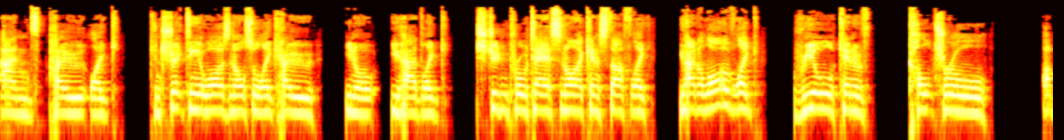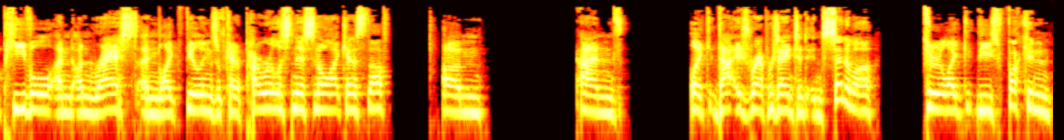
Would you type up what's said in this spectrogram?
and how like constricting it was, and also like how you know you had like student protests and all that kind of stuff. Like you had a lot of like real kind of cultural upheaval and unrest and like feelings of kind of powerlessness and all that kind of stuff. Um, and like that is represented in cinema through like these fucking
